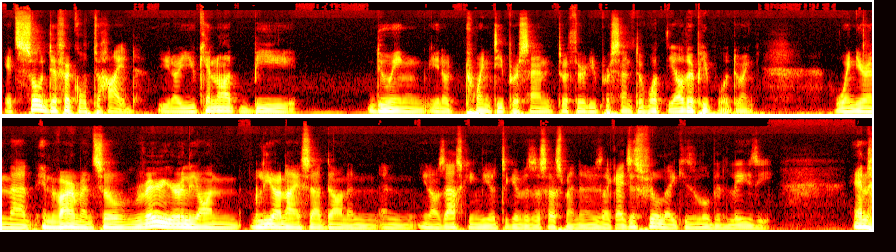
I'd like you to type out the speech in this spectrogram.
It's so difficult to hide. You know, you cannot be doing, you know, 20% or 30% of what the other people are doing when you're in that environment. So very early on, Leo and I sat down and, and you know, I was asking Leo to give his assessment and he was like, I just feel like he's a little bit lazy. And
